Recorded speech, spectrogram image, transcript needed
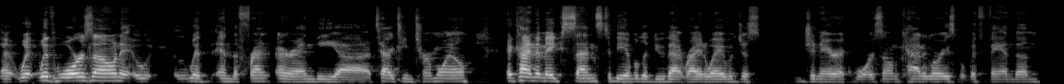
uh, with, with Warzone it, with and the friend or and the uh, tag team turmoil. It kind of makes sense to be able to do that right away with just generic Warzone categories, but with fandom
